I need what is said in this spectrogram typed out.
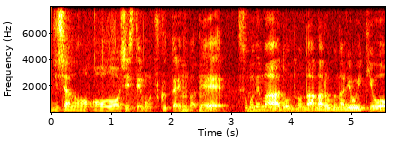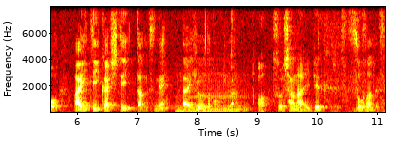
自社のシステムを作ったりとかで、そこでまあどんどんどんどんアナログな領域を IT 化していったんですね、代表と僕が。あそれ社内でそうなんです。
